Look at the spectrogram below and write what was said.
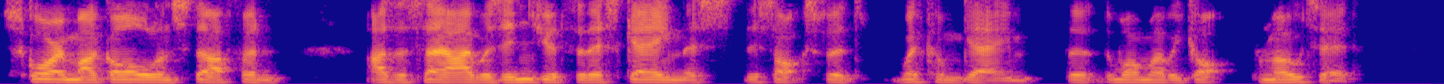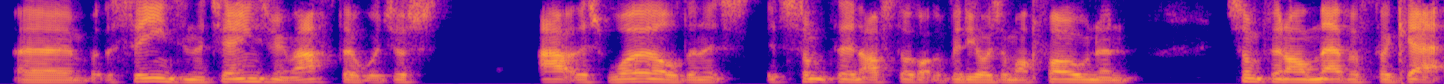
scoring my goal and stuff. And as I say, I was injured for this game, this this Oxford Wycombe game, the the one where we got promoted. Um, but the scenes in the changing room after were just out of this world, and it's it's something I've still got the videos on my phone and something I'll never forget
